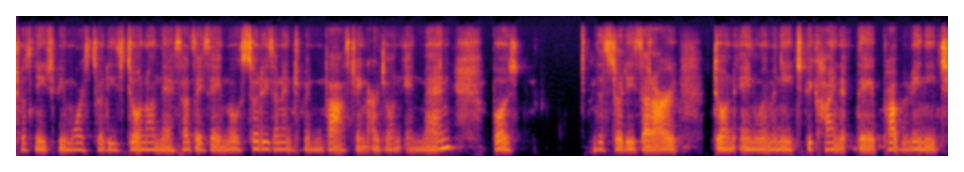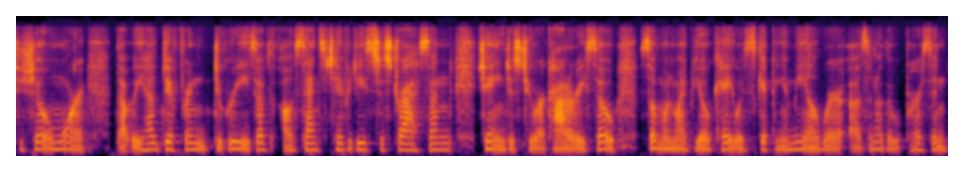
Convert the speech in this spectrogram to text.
does need to be more studies done on this. As I say, most studies on intermittent fasting are done in men, but the studies that are done in women need to be kind of they probably need to show more that we have different degrees of, of sensitivities to stress and changes to our calories. So someone might be okay with skipping a meal whereas another person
